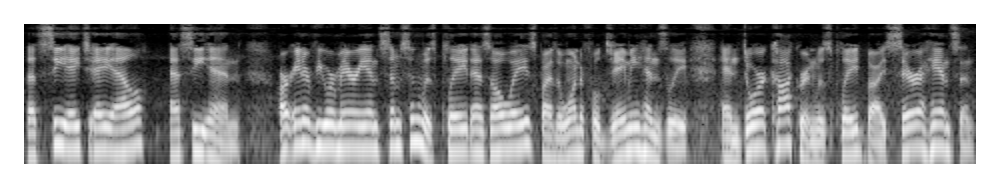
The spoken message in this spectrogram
That's C H A L S E N. Our interviewer Marianne Simpson was played as always by the wonderful Jamie Hensley, and Dora Cochran was played by Sarah Hanson.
